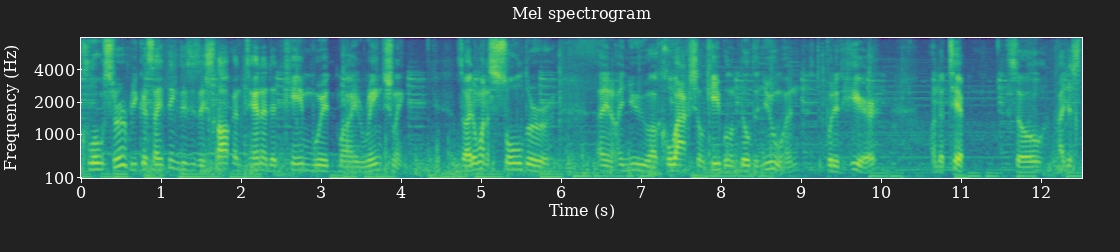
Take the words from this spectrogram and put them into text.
closer because I think this is a stock antenna that came with my Rangelink so I don't want to solder a new coaxial cable and build a new one to put it here on the tip so I just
